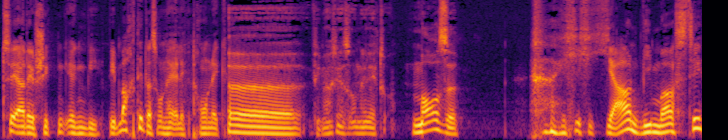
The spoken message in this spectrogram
zur Erde schicken irgendwie. Wie macht ihr das ohne Elektronik? Äh, wie macht ihr das ohne Elektro? Morse. ja, und wie machst du?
